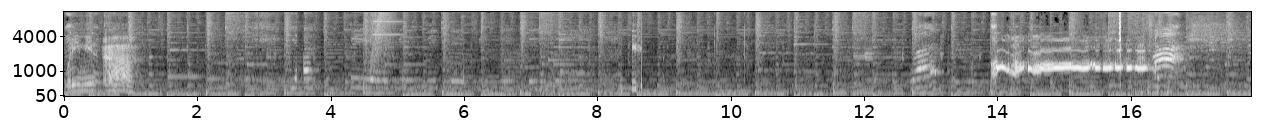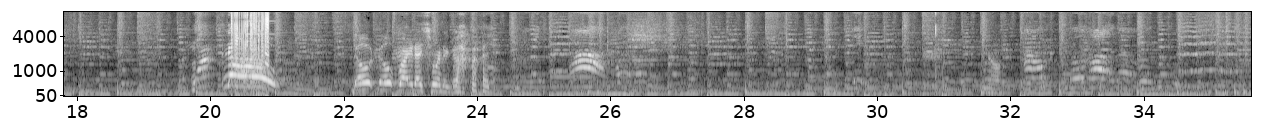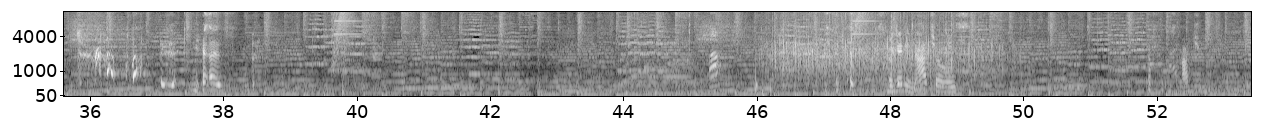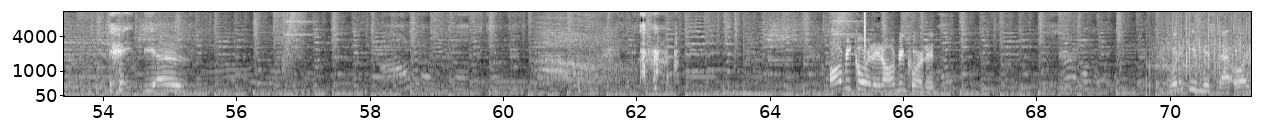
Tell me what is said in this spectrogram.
What do you mean? Ah. No! No, no, Brian, I swear to God. Spaghetti nachos. What the fuck is achu? yes. All recorded, all recorded. What if you missed that one?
